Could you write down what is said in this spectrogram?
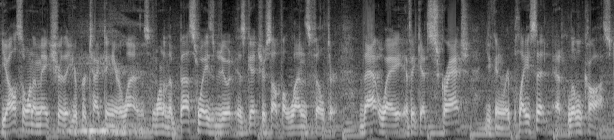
You also want to make sure that you're protecting your lens. One of the best ways to do it is get yourself a lens filter. That way, if it gets scratched, you can replace it at little cost.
